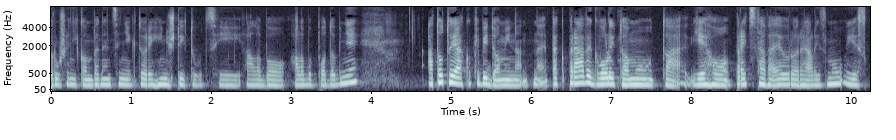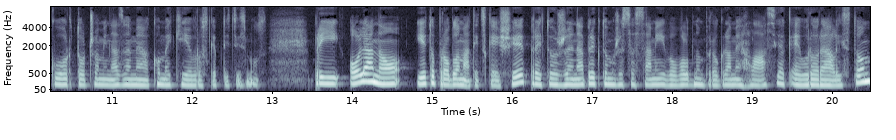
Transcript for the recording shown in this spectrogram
rušení kompetencií niektorých inštitúcií alebo, alebo podobne. A toto je ako keby dominantné. Tak práve kvôli tomu tá jeho predstava eurorealizmu je skôr to, čo my nazveme ako meký euroskepticizmus. Pri Oľano je to problematickejšie, pretože napriek tomu, že sa sami vo volebnom programe hlásia k eurorealistom,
